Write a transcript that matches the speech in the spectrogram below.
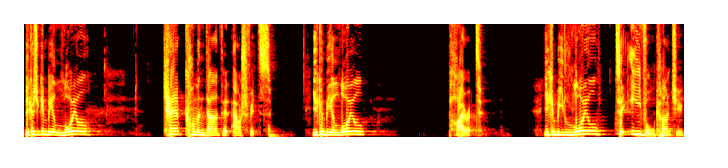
Because you can be a loyal camp commandant at Auschwitz. You can be a loyal pirate. You can be loyal to evil, can't you?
